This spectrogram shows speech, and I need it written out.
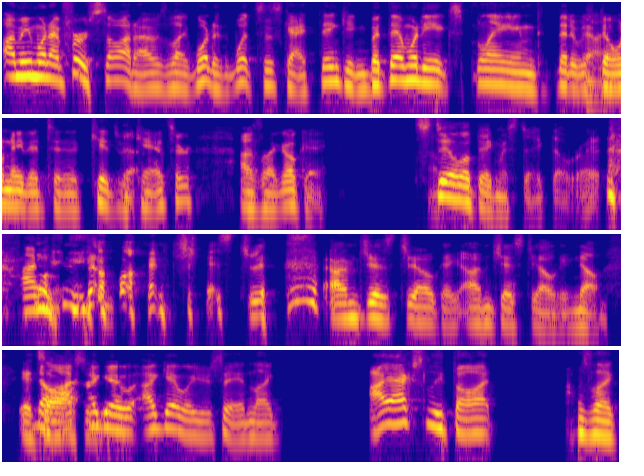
I mean, when I first saw it, I was like, "What is what's this guy thinking?" But then when he explained that it was Yeah. donated to kids with Yeah. cancer, I was like, "Okay." Still a big mistake, though, right? I'm- no, I'm just, I'm just joking. I'm just joking. No, it's no, awesome. I, get I get what you're saying. Like, I actually thought I was like,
